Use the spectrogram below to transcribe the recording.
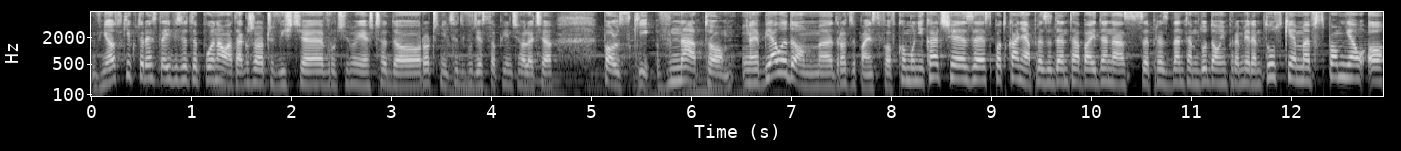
Wnioski, które z tej wizyty płyną, a także oczywiście wrócimy jeszcze do rocznicy 25-lecia Polski w NATO. E, Biały Dom, drodzy Państwo, w komunikacie ze spotkania prezydenta Bidena z prezydentem Dudą i premierem Tuskiem wspomniał o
